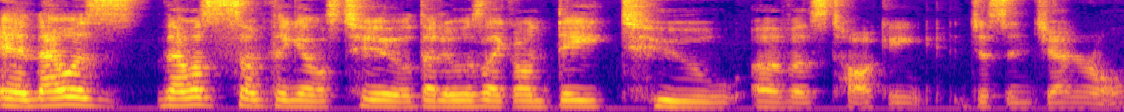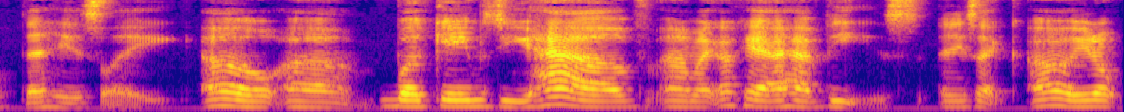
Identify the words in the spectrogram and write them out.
and that was that was something else too. That it was like on day two of us talking, just in general. That he's like, oh, um, what games do you have? And I'm like, okay, I have these. And he's like, oh, you don't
